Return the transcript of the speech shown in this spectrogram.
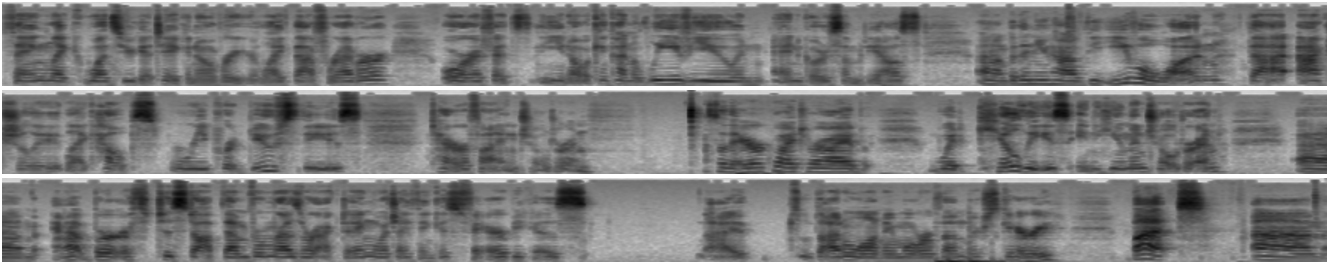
thing, like once you get taken over, you're like that forever, or if it's, you know, it can kind of leave you and, and go to somebody else. Um, but then you have the evil one that actually like helps reproduce these terrifying children. So the Iroquois tribe would kill these inhuman children um, at birth to stop them from resurrecting, which I think is fair because I I don't want any more of them. They're scary. But um,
